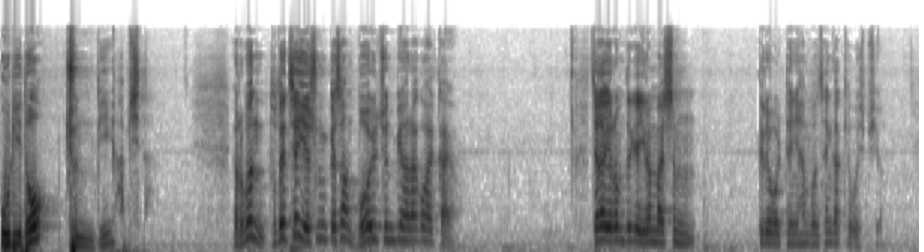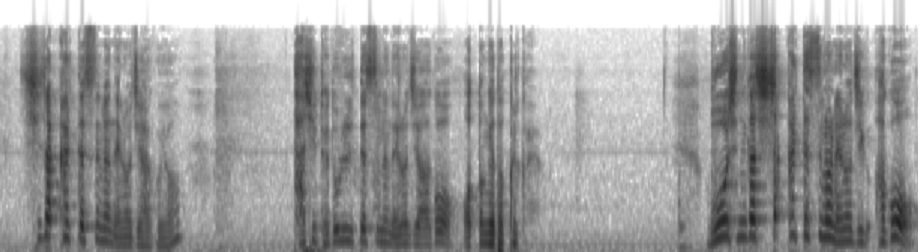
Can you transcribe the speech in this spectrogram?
우리도 준비합시다. 여러분, 도대체 예수님께서 뭘 준비하라고 할까요? 제가 여러분들에게 이런 말씀 드려볼 테니 한번 생각해 보십시오. 시작할 때 쓰는 에너지하고요. 다시 되돌릴 때 쓰는 에너지하고 어떤 게 더 클까요? 무엇인가 시작할 때 쓰는 에너지하고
